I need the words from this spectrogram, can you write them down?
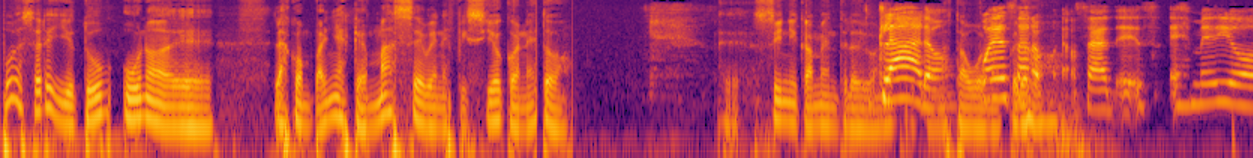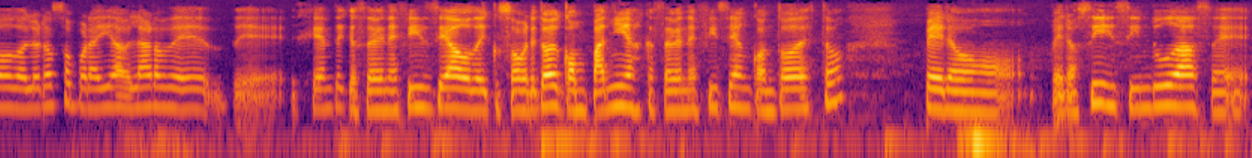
¿Puede ser YouTube una de las compañías que más se benefició con esto? Eh, cínicamente lo digo. Claro, puede ser. O sea, es, es, medio doloroso por ahí hablar de, de, gente que se beneficia o de sobre todo de compañías que se benefician con todo esto. Pero, pero sí, sin dudas eh,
